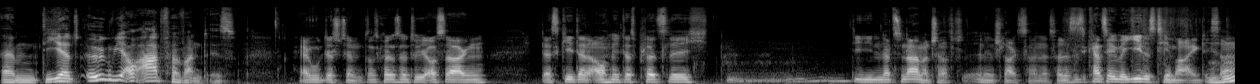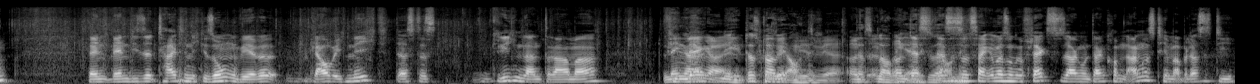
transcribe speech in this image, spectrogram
ähm, die jetzt irgendwie auch artverwandt ist. Ja gut, das stimmt. Sonst könntest du natürlich auch sagen, das geht dann auch nicht, dass plötzlich die Nationalmannschaft in den Schlagzeilen ist. Das ist, kannst ja über jedes Thema eigentlich mhm. sagen. Wenn, wenn diese Titan nicht gesunken wäre, glaube ich nicht, dass das Griechenland-Drama länger, länger nee, das glaube ich auch nicht. Wäre. Und, das glaube ich Und das, das ist sozusagen immer so ein Reflex zu sagen, und dann kommt ein anderes Thema, aber das ist die,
